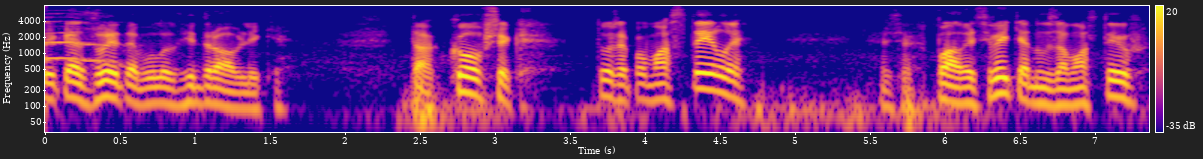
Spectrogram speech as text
яке злите було з гідравліки. Так, ковшик теж помастили. Палець витягнув, замастив.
